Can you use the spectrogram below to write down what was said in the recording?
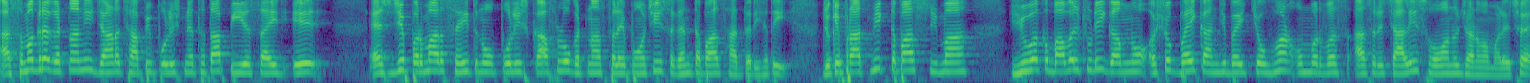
આ સમગ્ર ઘટનાની જાણ છાપી પોલીસને થતાં પીએસઆઈ એ એસ જે પરમાર સહિતનો પોલીસ કાફલો ઘટના સ્થળે પહોંચી સઘન તપાસ હાથ ધરી હતી. જોકે પ્રાથમિક તપાસમાં યુવક બાવલચુડી ગામનો અશોકભાઈ કાંજીભાઈ ચૌહાણ ઉંમર વર્ષ આશરે ચાલીસ હોવાનું જાણવા મળે છે.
